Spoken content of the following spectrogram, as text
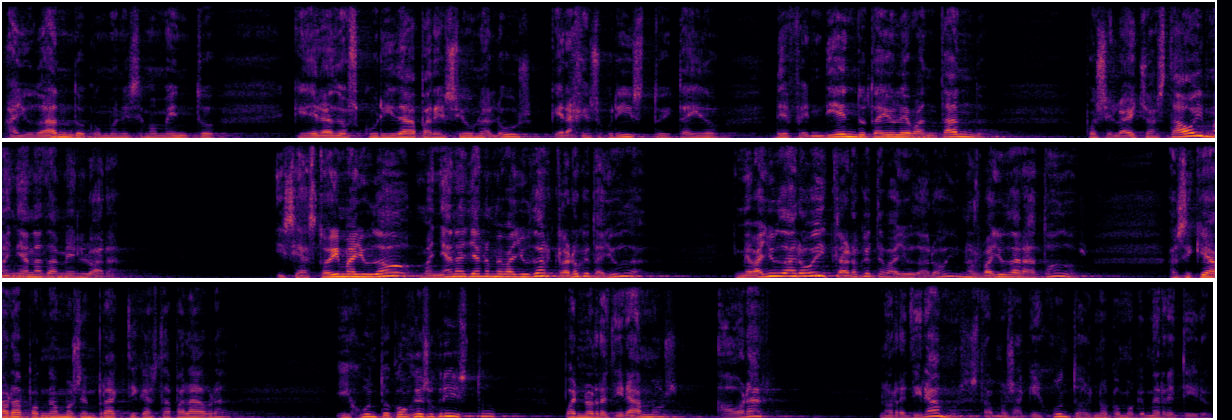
ayudando, como en ese momento que era de oscuridad apareció una luz, que era Jesucristo, y te ha ido defendiendo, te ha ido levantando. Pues si lo ha hecho hasta hoy, mañana también lo hará. Y si hasta hoy me ha ayudado, mañana ya no me va a ayudar, claro que te ayuda. Y me va a ayudar hoy, claro que te va a ayudar hoy, nos va a ayudar a todos. Así que ahora pongamos en práctica esta palabra y junto con Jesucristo, pues nos retiramos a orar. Nos retiramos, estamos aquí juntos, no como que me retiro.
